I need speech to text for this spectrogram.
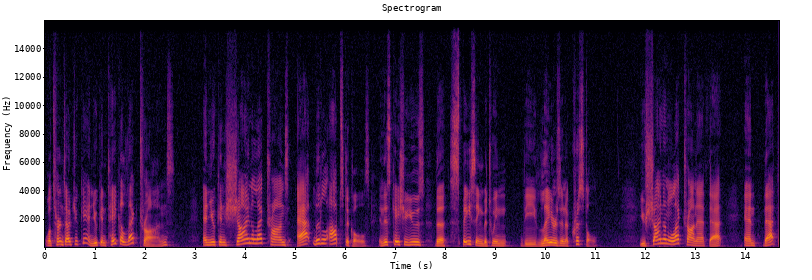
Well, it turns out you can. You can take electrons and you can shine electrons at little obstacles. In this case, you use the spacing between the layers in a crystal. You shine an electron at that, and that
